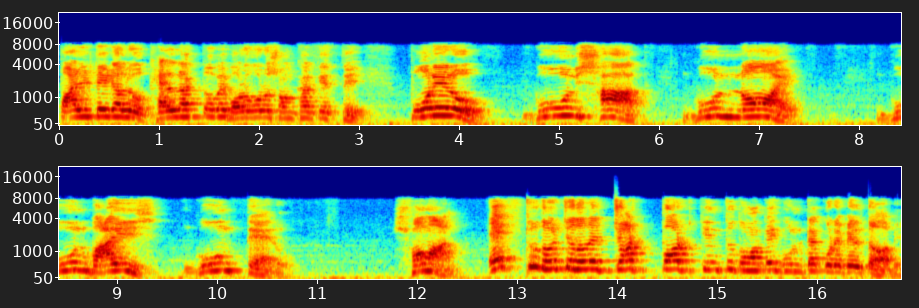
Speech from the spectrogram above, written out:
পাল্টে গেল। খেয়াল রাখতে হবে বড় বড় সংখ্যার ক্ষেত্রে। পনেরো গুণ সাত, গুণ নয়, গুণ বাইশ, গুণ তেরো। সমান। একটু ধৈর্য ধরে চটপট কিন্তু তোমাকে গুণটা করে ফেলতে হবে।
